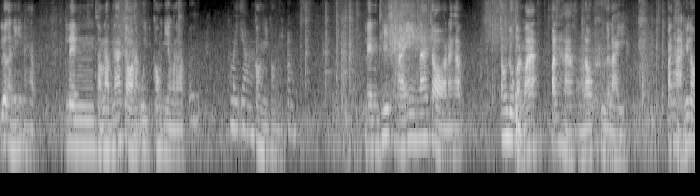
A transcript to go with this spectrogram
เลือกอันนี้นะครับ เลนส์สำหรับหน้าจอนะอุ้ยกล้องเอียงมาแล้วครับ ทำไมเอียงกล้องนี้กล้องนี้ อืม เลนส์ที่ใช้หน้าจอนะครับ ต้องดูก่อนว่าปัญหาของเราคืออะไร ปัญหาที่เรา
